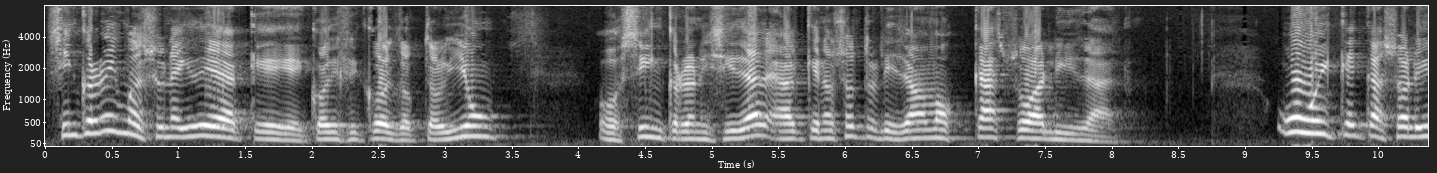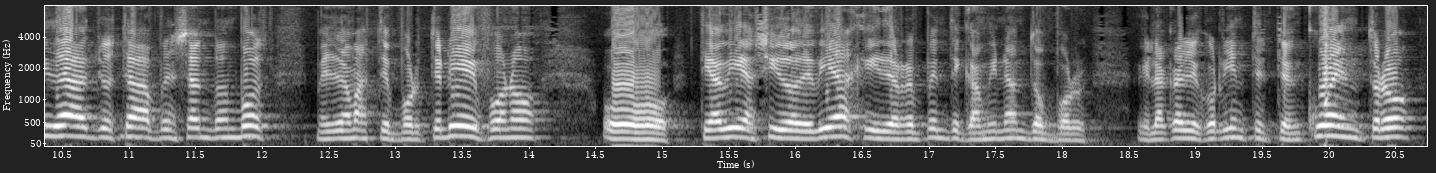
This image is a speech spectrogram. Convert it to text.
Sincronismo es una idea que codificó el doctor Jung, o sincronicidad, al que nosotros le llamamos casualidad. Uy, qué casualidad, yo estaba pensando en vos, me llamaste por teléfono o te habías ido de viaje y de repente caminando por la calle corriente te encuentro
